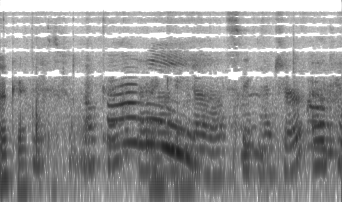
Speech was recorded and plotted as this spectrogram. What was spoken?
Okay. It's fine. Okay. I need a signature. Okay.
